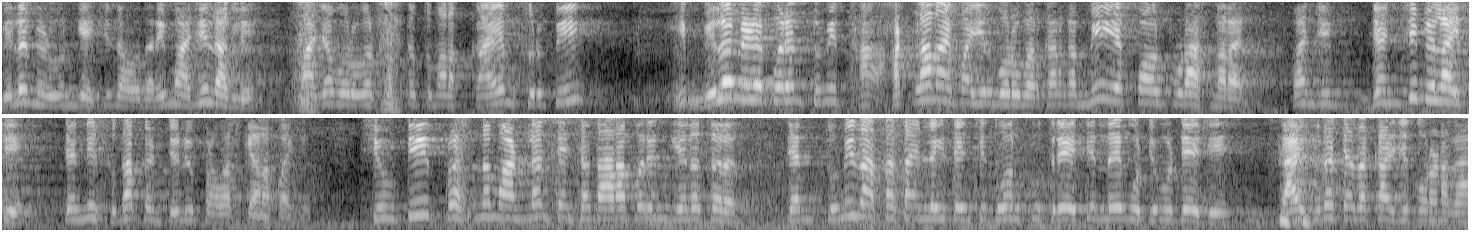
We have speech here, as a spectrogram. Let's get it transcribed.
बिलं मिळवून घ्यायची जबाबदारी माझी लागली. माझ्याबरोबर फक्त तुम्हाला कायमस्वरूपी ही बिलं मिळेपर्यंत तुम्ही था- हटला नाही पाहिजे बरोबर कारण का मी एक पाऊल पुढे असणार आहे. पण जी ज्यांची बिलं आहे ती त्यांनी सुद्धा कंटिन्यू प्रवास केला पाहिजे. शेवटी प्रश्न मांडला आणि त्यांच्या दारापर्यंत गेलं तर त्यां- तुम्हीच आता सांगितलं की त्यांची दोन कुत्रे येतील लय मोठी मोठी येते काय सुद्धा त्याचा काळजी करू नका.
